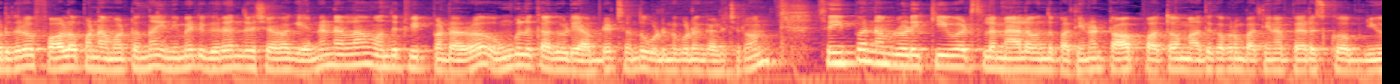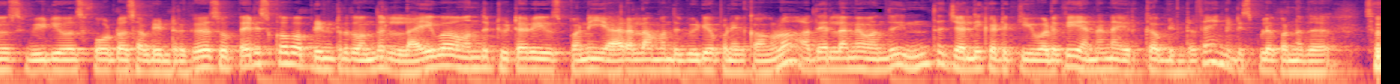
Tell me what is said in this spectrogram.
ஒரு தடவை ஃபாலோ பண்ண பண்ணால் மட்டும்தான் இனிமேல் வீரேந்திர சேவாக் என்னென்னலாம் வந்து ட்வீட் பண்ணுறாரோ உங்களுக்கு அதோடைய அப்டேட்ஸ் வந்து உடனுக்குடன் கிடச்சிரும். ஸோ இப்போ நம்மளுடைய கீவேர்ட்ஸில் மேலே வந்து பார்த்தீங்கன்னா டாப் பார்த்தோம். அதுக்கப்புறம் பார்த்தீங்கன்னா பெரிஸ்கோப் நியூஸ் வீடியோஸ் ஃபோட்டோஸ் அப்படின்னு இருக்குது ஸோ பெரிஸ்கோப் அப்படின்றது வந்து லைவாக வந்து ட்விட்டர் யூஸ் பண்ணி யாரெல்லாம் வந்து வீடியோ பண்ணியிருக்காங்களோ அது எல்லாமே வந்து இந்த ஜல்லிக்கட்டு கீவேர்டுக்கு என்னென்ன இருக்குது அப்படின்றத இங்கே டிஸ்ப்ளே பண்ணுது. ஸோ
